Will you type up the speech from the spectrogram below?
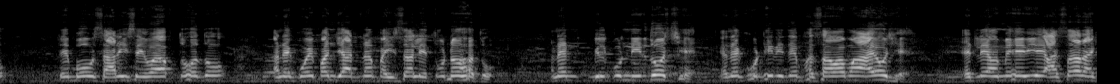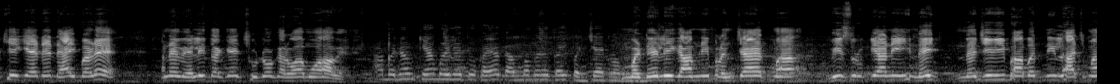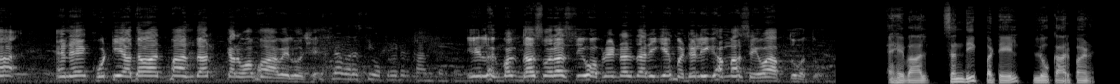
તે બહુ સારી સેવા આપતો હતો અને કોઈ પણ જાતના પૈસા લેતો ન હતો. અને બિલકુલ નિર્દોષ છે. એને ખોટી રીતે ફસાવવામાં આવ્યો છે. એટલે અમે એવી આશા રાખીએ કે એને ન્યાય મળે અને વહેલી તકે છૂટો કરવામાં આવે. આ બનાવ ક્યાં બન્યો હતો? કયા ગામમાં બન્યો? કઈ પંચાયતમાં મઢેલી ગામની પંચાયતમાં વીસ રૂપિયાની નજીવી બાબતની લાંચમાં એને ખોટી અદાવતમાં અંદર કરવામાં આવેલો છે. કેટલા વર્ષથી ઓપરેટર કામ કરતા હતા? એ લગભગ દસ વર્ષથી ઓપરેટર તરીકે મઢેલી ગામમાં સેવા આપતો હતો. અહેવાલ સંદીપ પટેલ લોકાર્પણ.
